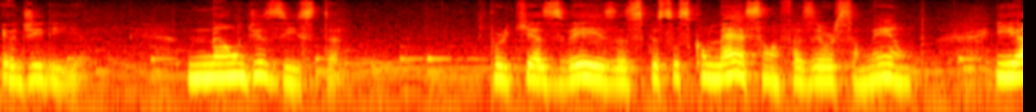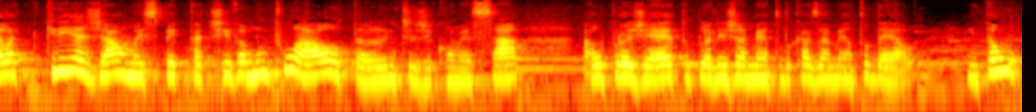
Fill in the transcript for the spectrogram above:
eu diria: não desista. Porque às vezes as pessoas começam a fazer orçamento e ela cria já uma expectativa muito alta antes de começar o projeto, o planejamento do casamento dela. Então,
